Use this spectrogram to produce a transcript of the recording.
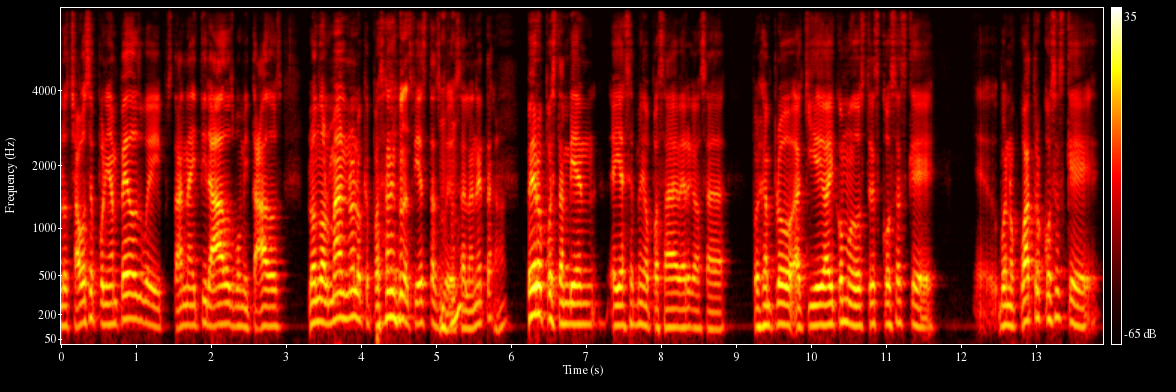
los chavos se ponían pedos, güey, pues estaban ahí tirados, vomitados. Lo normal, ¿no? Lo que pasa en las fiestas, güey, o Ujú. sea, la neta. Ajá. Pero pues también ella se medio pasada de verga. O sea, por ejemplo, aquí hay como dos, tres cosas que, eh, bueno, cuatro cosas que,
